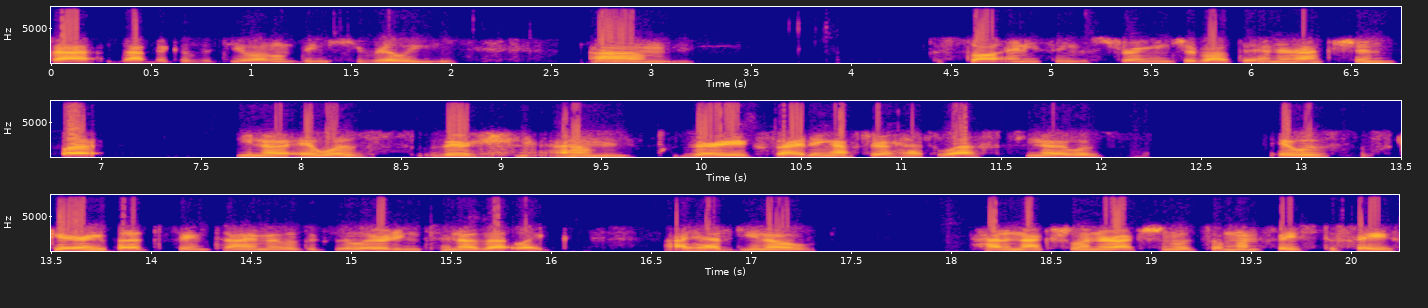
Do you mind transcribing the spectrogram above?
that that big of a deal. I don't think he really um, saw anything strange about the interaction, but you know, it was very um, very exciting after I had left. You know, it was it was scary, but at the same time, it was exhilarating to know that like I had, you know, had an actual interaction with someone face to face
